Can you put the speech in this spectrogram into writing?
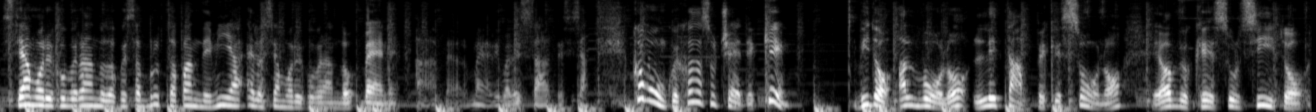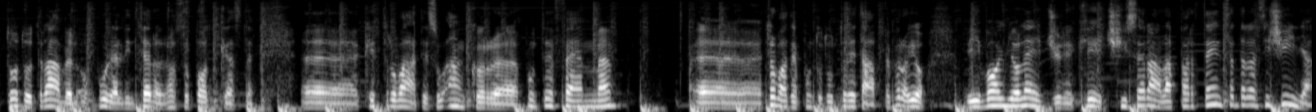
stiamo recuperando da questa brutta pandemia e lo stiamo recuperando bene. Ah, beh, ormai arriva l'estate, si sa. Comunque, cosa succede? Che vi do al volo le tappe che sono, è ovvio che sul sito Toto Travel oppure all'interno del nostro podcast eh, che trovate su anchor.fm eh, trovate appunto tutte le tappe però io vi voglio leggere che ci sarà la partenza dalla Sicilia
